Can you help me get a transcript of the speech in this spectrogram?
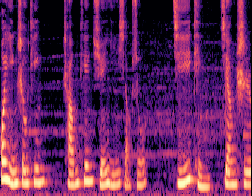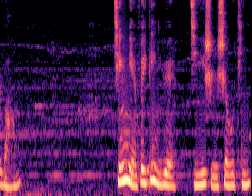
欢迎收听长篇悬疑小说《极品僵尸王》，请免费订阅，及时收听。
